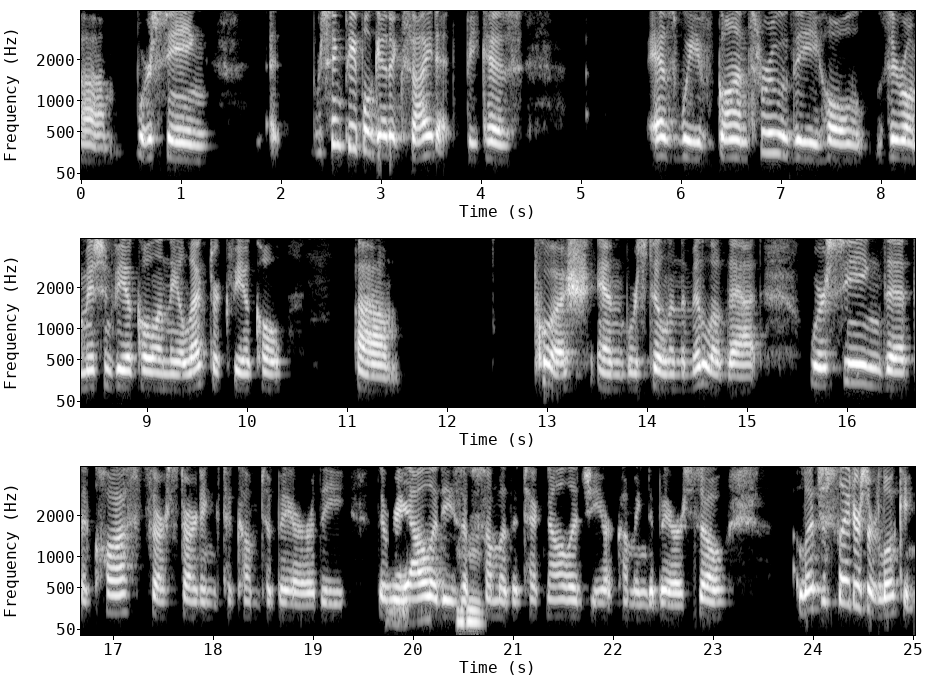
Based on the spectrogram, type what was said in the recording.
Um, we're seeing uh, we're seeing people get excited because as we've gone through the whole zero emission vehicle and the electric vehicle um, push, and we're still in the middle of that, we're seeing that the costs are starting to come to bear. The the mm-hmm. realities mm-hmm. of some of the technology are coming to bear. So legislators are looking.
